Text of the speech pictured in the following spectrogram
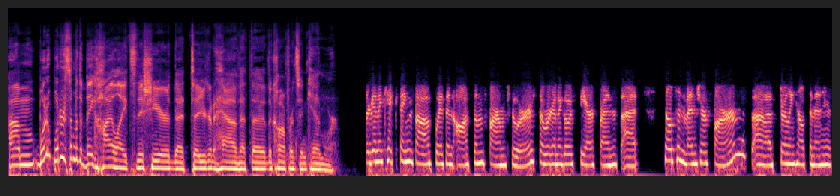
Um, what what are some of the big highlights this year that uh, you're going to have at the the conference in Canmore? We're going to kick things off with an awesome farm tour. So we're going to go see our friends at Hilton Venture Farms. Uh, Sterling Hilton and his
